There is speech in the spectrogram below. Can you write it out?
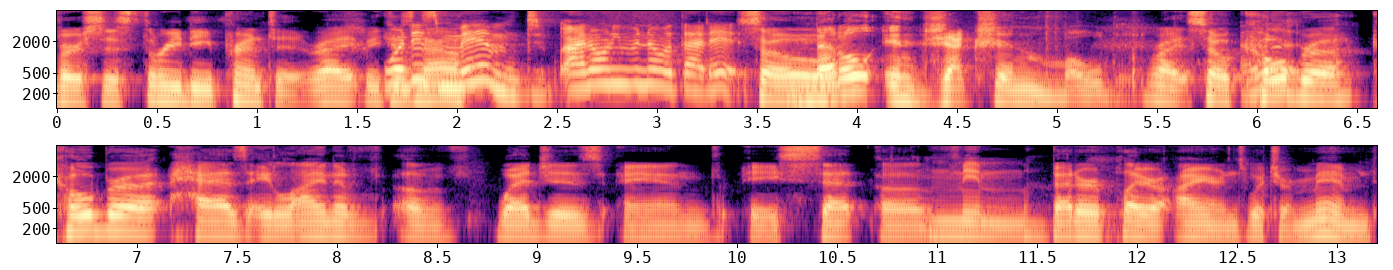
versus 3D printed, right? Because What is now- MIMD? I don't even know what that is. So Metal injection molded. Right. So Cobra Cobra has a line of, of wedges and a set of Mim. better player irons which are mimmed.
